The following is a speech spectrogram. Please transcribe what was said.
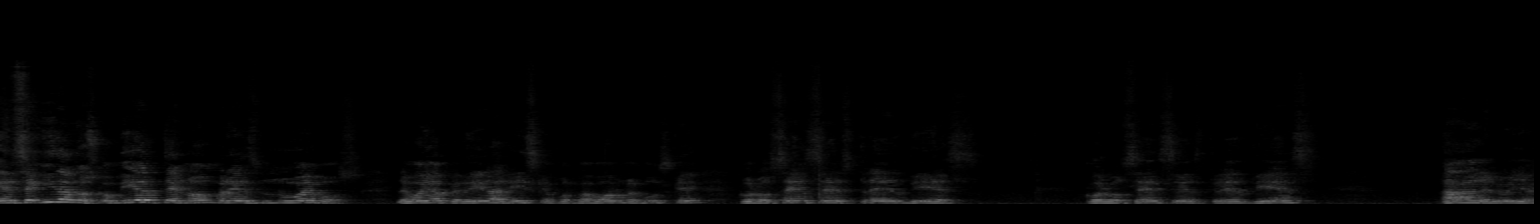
Enseguida nos convierte en hombres nuevos. Le voy a pedir a Liz que por favor me busque Colosenses 3.10. Colosenses 3.10. Aleluya.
